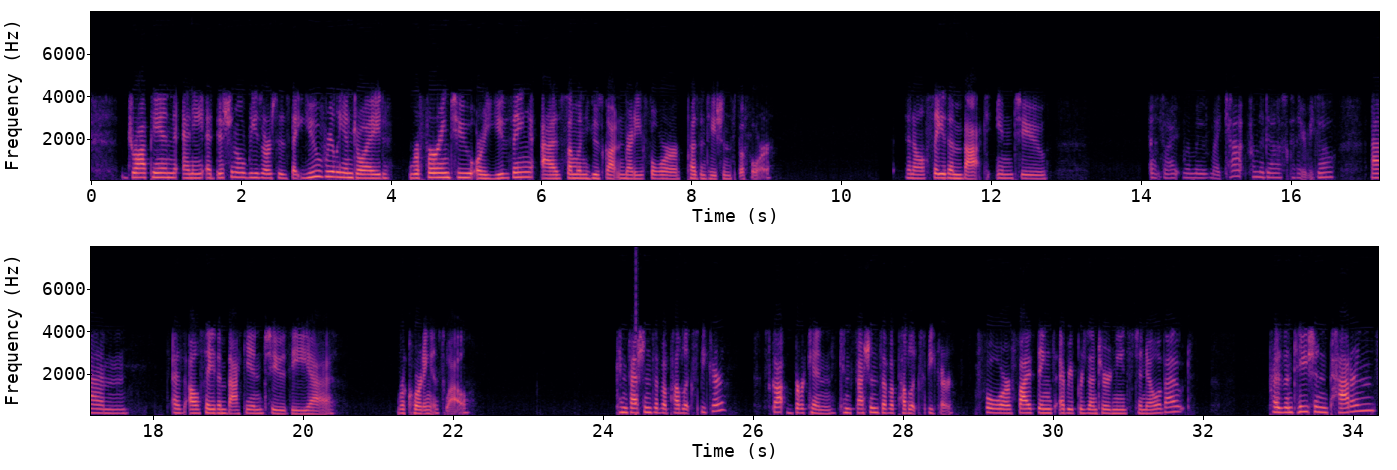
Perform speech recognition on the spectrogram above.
drop in any additional resources that you've really enjoyed referring to or using as someone who's gotten ready for presentations before? And I'll say them back into, as I remove my cat from the desk, there we go, um, as I'll say them back into the uh, recording as well. Confessions of a Public Speaker. Scott Berkun, Confessions of a Public Speaker, for five things every presenter needs to know about. Presentation patterns.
